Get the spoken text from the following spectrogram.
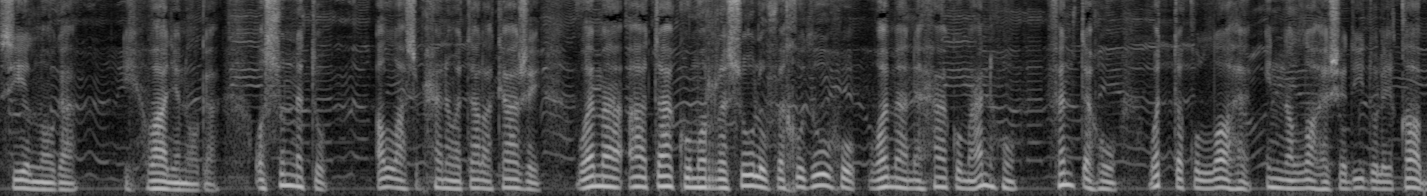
silnoga i hvaljenoga. O sunnetu Allah subhanahu wa ta'ala kaže وَمَا آتَاكُمُ الرَّسُولُ فَخُذُوهُ وَمَا نَحَاكُمْ عَنْهُ fantahu wattaqullaha innallaha shadidul iqab.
